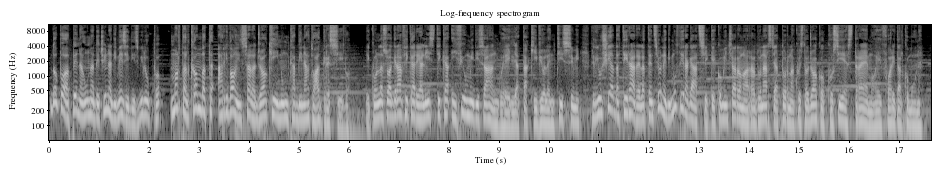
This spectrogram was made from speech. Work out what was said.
Dopo appena una decina di mesi di sviluppo, Mortal Kombat arrivò in sala giochi in un cabinato aggressivo e con la sua grafica realistica, i fiumi di sangue e gli attacchi violentissimi riuscì ad attirare l'attenzione di molti ragazzi che cominciarono a radunarsi attorno a questo gioco così estremo e fuori dal comune.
